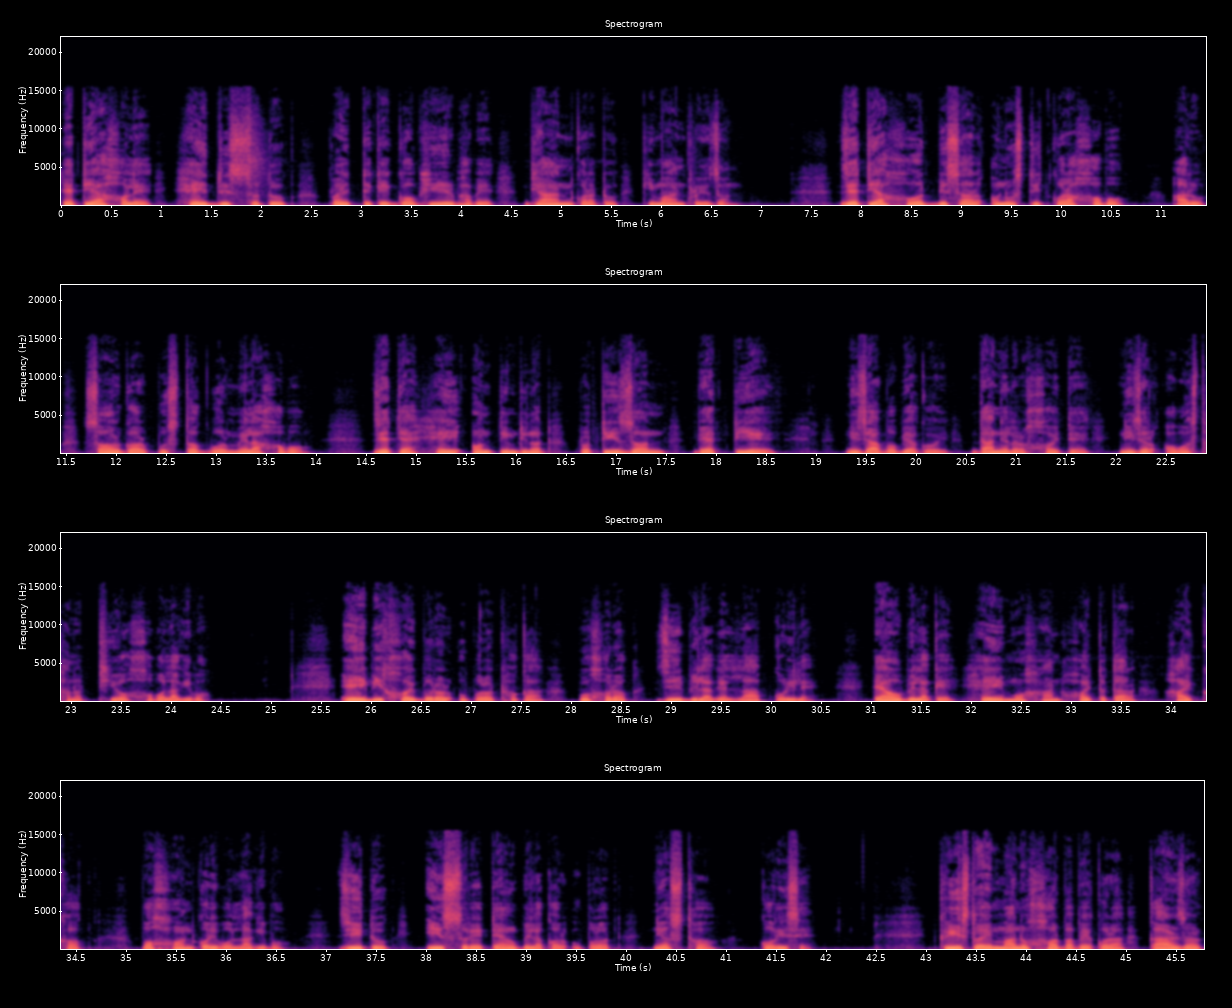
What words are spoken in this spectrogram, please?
তেতিয়াহ'লে সেই দৃশ্যটোক প্ৰত্যেকেই গভীৰভাৱে ধ্যান কৰাটো কিমান প্ৰয়োজন? যেতিয়া সৎ বিচাৰ অনুষ্ঠিত কৰা হ'ব আৰু স্বৰ্গৰ পুস্তকবোৰ মেলা হ'ব যেতিয়া সেই অন্তিম দিনত প্ৰতিজন ব্যক্তিয়ে নিজাববীয়াকৈ দানিয়েলৰ সৈতে নিজৰ অৱস্থানত থিয় হ'ব লাগিব। এই বিষয়বোৰৰ ওপৰত থকা পোহৰক যিবিলাকে লাভ কৰিলে তেওঁবিলাকে সেই মহান সত্যতাৰ সাক্ষক বহন কৰিব লাগিব যিটোক ঈশ্বৰে তেওঁবিলাকৰ ওপৰত ন্যস্ত কৰিছে। কৃষ্টই মানুহৰ বাবে কৰা কাৰ্যৰ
